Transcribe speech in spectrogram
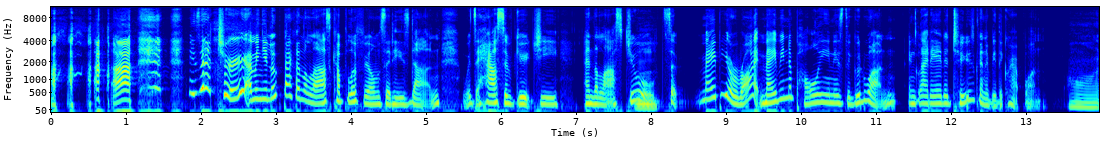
Is that true? I mean, you look back on the last couple of films that he's done with House of Gucci and The Last Duel. Mm. So maybe you're right. Maybe Napoleon is the good one and Gladiator 2 is going to be the crap one. Oh,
